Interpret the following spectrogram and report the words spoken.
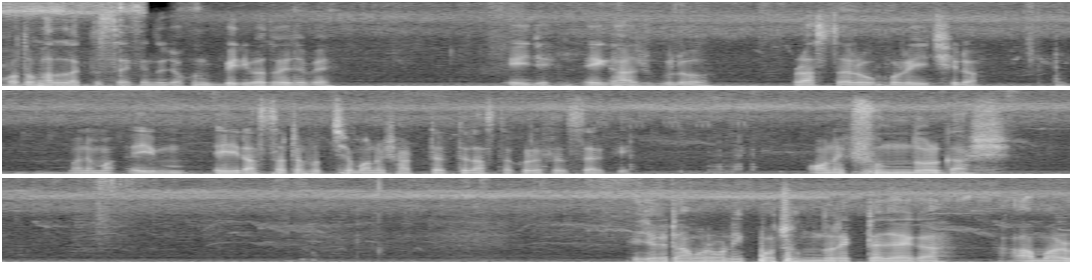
কত ভালো লাগতেছে। কিন্তু যখন বেড়িবাঁধ হয়ে যাবে এই যে, এই ঘাসগুলো রাস্তার ওপরেই ছিল। মানে এই এই রাস্তাটা হচ্ছে মানুষ হাঁটতে হাঁটতে রাস্তা করে ফেলছে আর কি। অনেক সুন্দর ঘাস। এই জায়গাটা আমার অনেক পছন্দের একটা জায়গা। আমার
